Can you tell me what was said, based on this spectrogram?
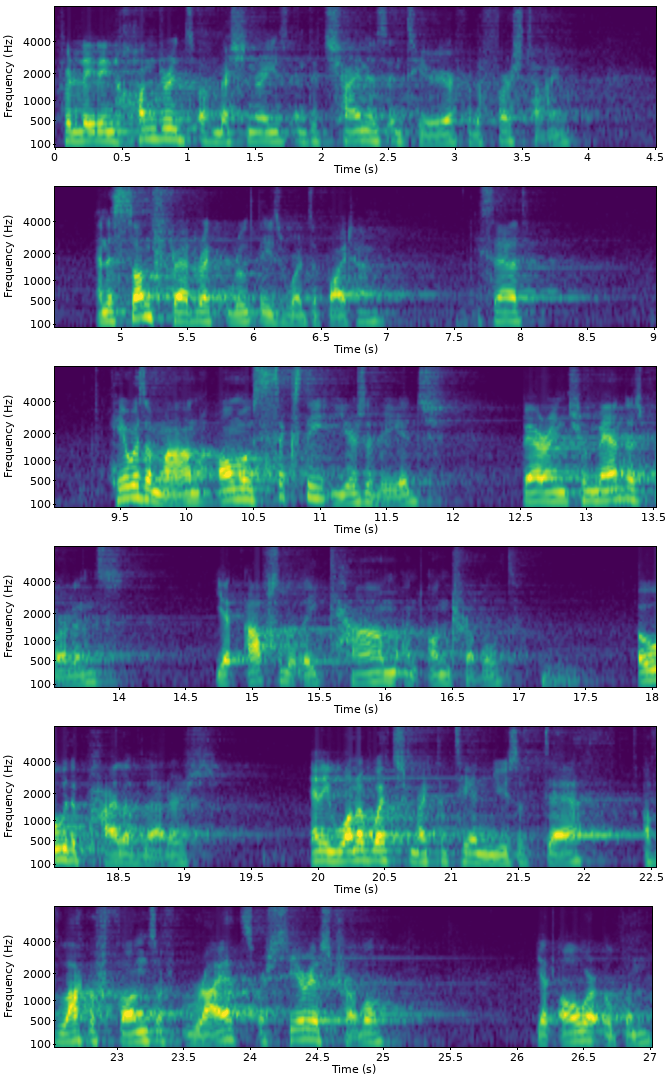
for leading hundreds of missionaries into China's interior for the first time. And his son Frederick wrote these words about him. He said, Here was a man almost 60 years of age, bearing tremendous burdens, yet absolutely calm and untroubled. Oh, the pile of letters, any one of which might contain news of death of lack of funds, of riots, or serious trouble, yet all were opened,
